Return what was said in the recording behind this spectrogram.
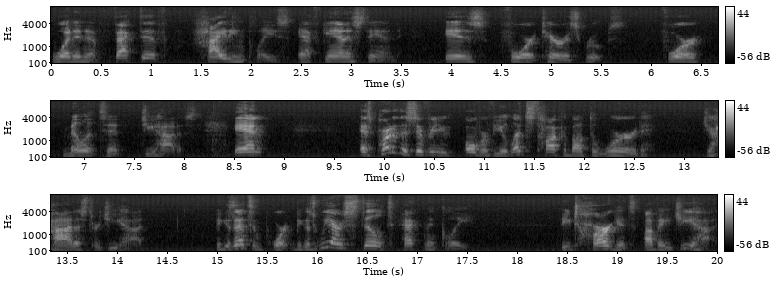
what an effective hiding place Afghanistan is for terrorist groups, for militant jihadists. And as part of this overview, let's talk about the word jihadist or jihad, because that's important, because we are still technically the targets of a jihad.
